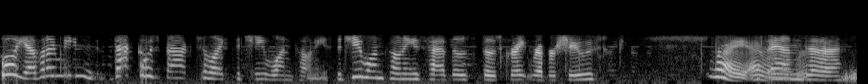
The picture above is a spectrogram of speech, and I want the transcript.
Well, yeah, but I mean that goes back to like the G1 ponies. The G1 ponies had those those great rubber shoes, right, I and remember. uh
